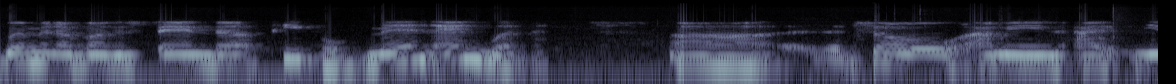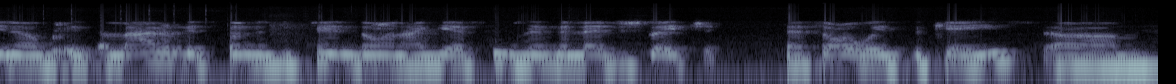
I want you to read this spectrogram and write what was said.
women are going to stand up. People, men and women. Uh, so, I mean, I you know, a lot of it's going to depend on, I guess, who's in the legislature. That's always the case. Um,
